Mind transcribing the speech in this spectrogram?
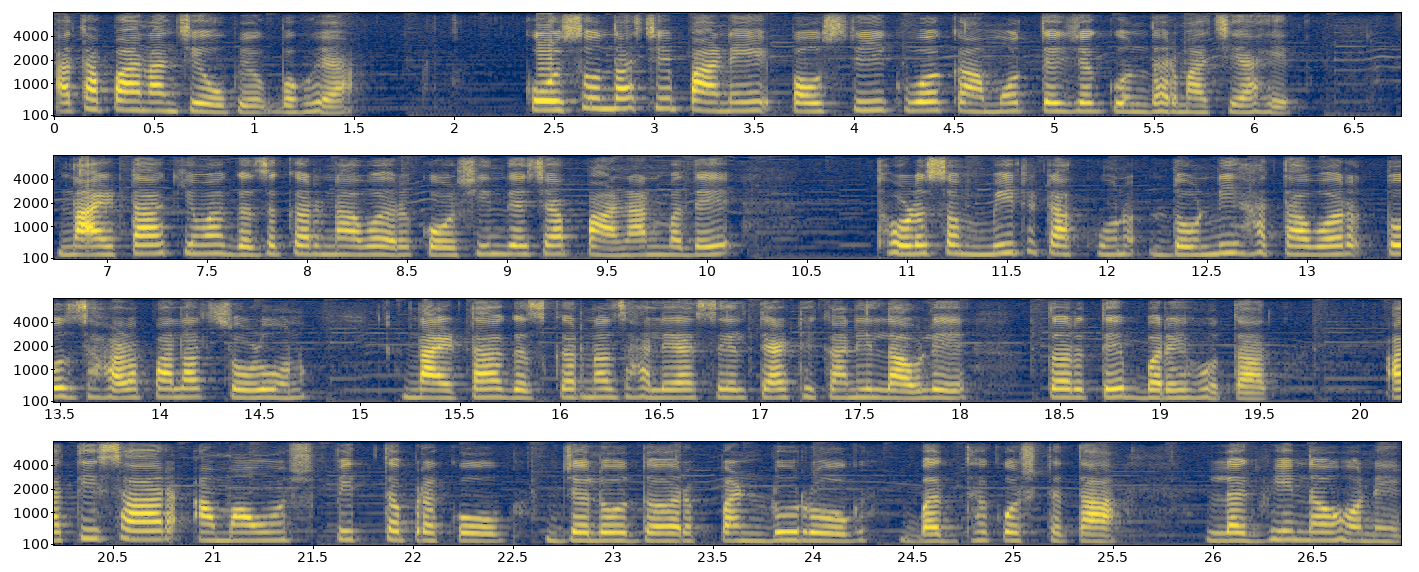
आता पानांचे उपयोग बघूया. कोळसोंदाची पाने पौष्टिक व कामोत्तेजक गुणधर्माची आहेत. नायटा किंवा गजकर्णावर कोळशिंद्याच्या पानांमध्ये थोडंसं मीठ टाकून दोन्ही हातावर तो झाडपाला चोळून नायटा गजकर्ण झाले असेल त्या ठिकाणी लावले तर ते बरे होतात. अतिसार अमांश पित्त प्रकोप जलोदर पंडुरोग बद्धकोष्ठता लघवी न होणे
